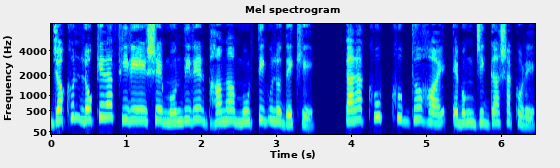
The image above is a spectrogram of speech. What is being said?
যখন লোকেরা ফিরে এসে মন্দিরের ভাঙা মূর্তিগুলো দেখে, তারা খুব ক্ষুব্ধ হয় এবং জিজ্ঞাসা করে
